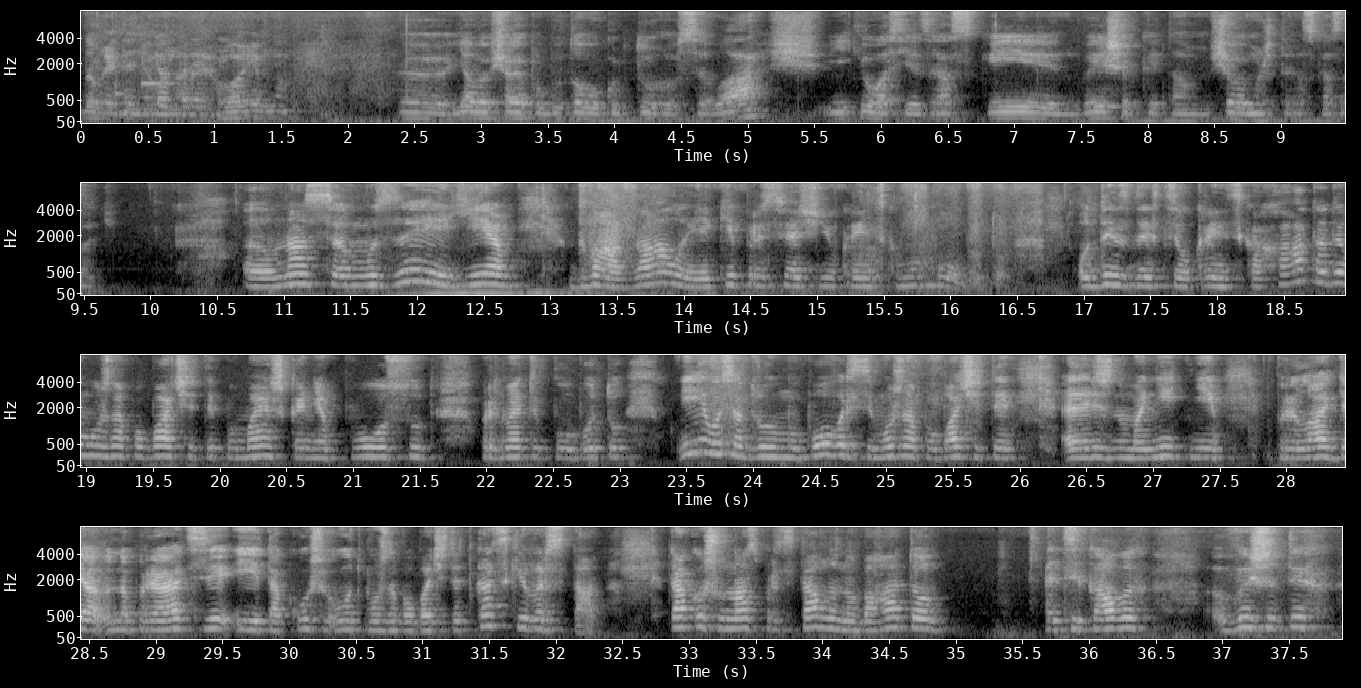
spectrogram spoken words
Добрий день, Олена Григорівна. Е, Я вивчаю побутову культуру села. Які у вас є зразки, вишивки, там, що ви можете розказати? Е, У нас в музеї є два зали, які присвячені українському побуту. Один з них це українська хата, де можна побачити помешкання, посуд, предмети побуту. І ось на другому поверсі можна побачити е, різноманітні приладдя на праці, і також от можна побачити ткацький верстат. Також у нас представлено багато цікавих вишитих е,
